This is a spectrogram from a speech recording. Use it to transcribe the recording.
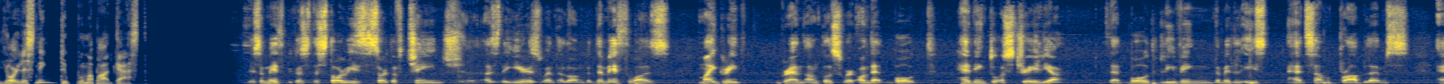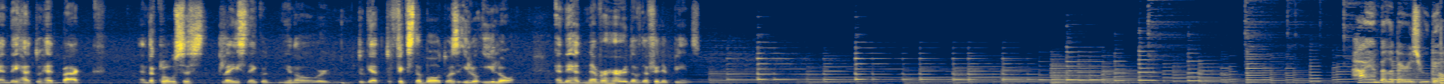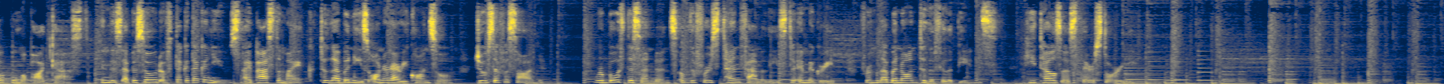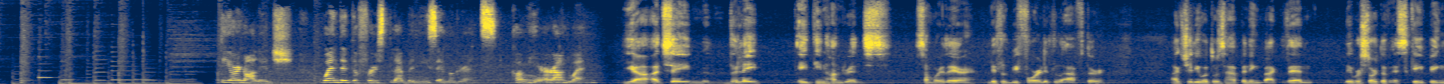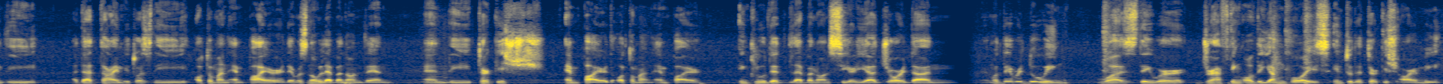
You're listening to Puma Podcast. There's a myth because the stories sort of change uh, as the years went along. But the myth was my great granduncles were on that boat heading to Australia. That boat leaving the Middle East had some problems and they had to head back and the closest place they could, you know, were to get to fix the boat was Iloilo and they had never heard of the Philippines. Hi, I'm Bella Perez Rubio, Puma Podcast. In this episode of Teka Teka News, I pass the mic to Lebanese honorary consul Joseph Assad. We're both descendants of the first 10 families to immigrate from Lebanon to the Philippines. He tells us their story. To your knowledge, when did the first Lebanese immigrants come here? Around when? Yeah, I'd say the late 1800s, somewhere there, little before, little after. Actually, what was happening back then, they were sort of escaping the. At that time, it was the Ottoman Empire. There was no Lebanon then. And the Turkish Empire, the Ottoman Empire, included Lebanon, Syria, Jordan. And what they were doing was they were drafting all the young boys into the Turkish army.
